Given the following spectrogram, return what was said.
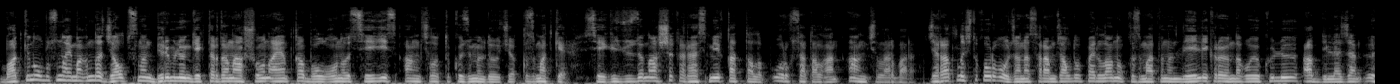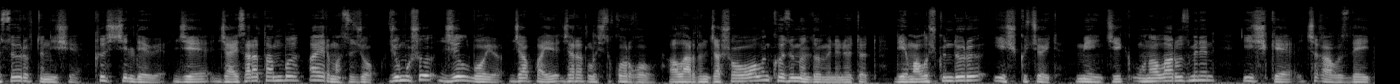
баткен облусунун аймагында жалпысынан бир миллион гектардан ашуун аянтка болгону сегиз аңчылыкты көзөмөлдөөчү кызматкер. Сегиз жүздөн ашык расмий катталып уруксат алган аңчылар бар. Жаратылышты коргоо жана сарамжалдуу пайдалануу кызматынын лейлек районундагы өкүлү абдилажан өсөровдун иши кыш чилдеби же жай саратанбы айырмасы жок. Жумушу жыл бою жапайы жаратылышты коргоо. Алардын жашоо абалын көзөмөлдөө менен өтөт. Дем алыш күндөрү иш күчөйт. Менчик унааларыбыз менен ишке чыгабыз дейт.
